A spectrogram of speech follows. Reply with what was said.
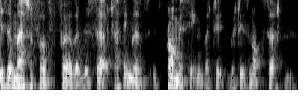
is a matter for further research. I think it's promising, but it but it's not certain.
